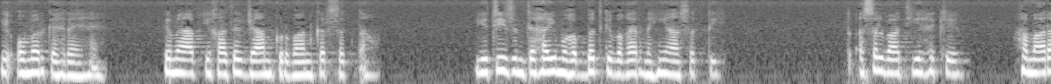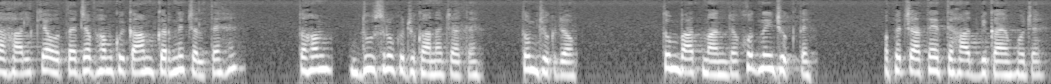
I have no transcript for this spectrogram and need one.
یہ عمر کہہ رہے ہیں کہ میں آپ کی خاطر جان قربان کر سکتا ہوں۔ یہ چیز انتہائی محبت کے بغیر نہیں آ سکتی۔ تو اصل بات یہ ہے کہ ہمارا حال کیا ہوتا ہے؟ جب ہم کوئی کام کرنے چلتے ہیں، تو ہم دوسروں کو جھکانا چاہتے ہیں۔ تم جھک جاؤ، تم بات مان جاؤ، خود نہیں جھکتے۔ اور پھر چاہتے ہیں اتحاد بھی قائم ہو جائے۔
